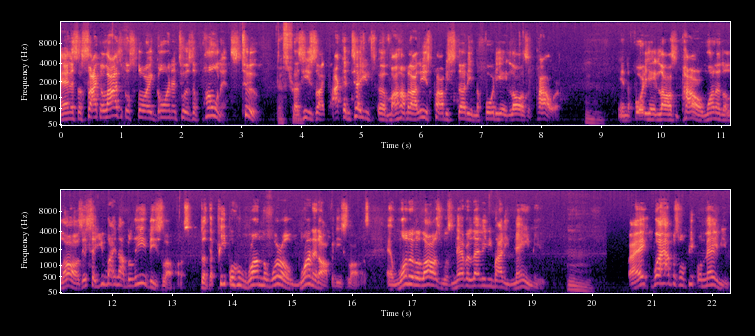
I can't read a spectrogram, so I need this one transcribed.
And it's a psychological story going into his opponents, too. That's true. Because he's like, I can tell you, uh, Muhammad Ali is probably studying the 48 laws of power. Hmm in the 48 laws of power, one of the laws, they say you might not believe these laws, but the people who run the world run it off of these laws. And one of the laws was never let anybody name you. Mm. Right? What happens when people name you?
